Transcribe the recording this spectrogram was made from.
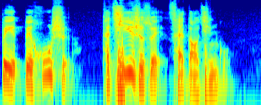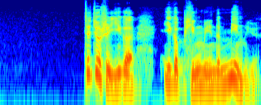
被被忽视。他七十岁才到秦国，这就是一个一个平民的命运。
